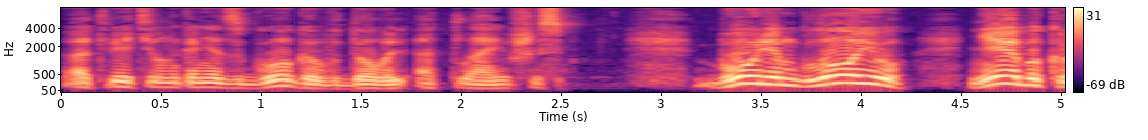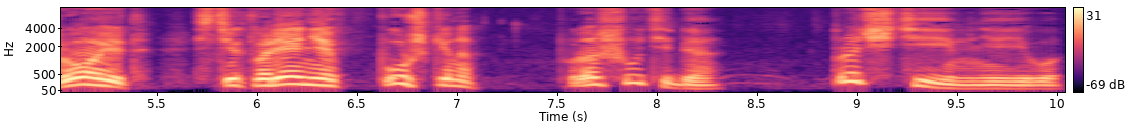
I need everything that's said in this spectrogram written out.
ответил наконец Гога, вдоволь отлаившись. Бурям глою небо кроет стихотворение Пушкина. Прошу тебя, прочти мне его.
